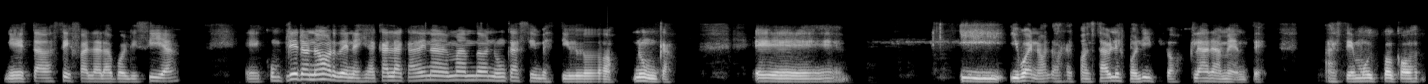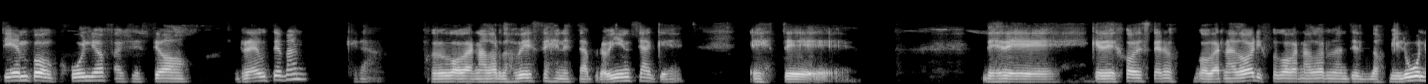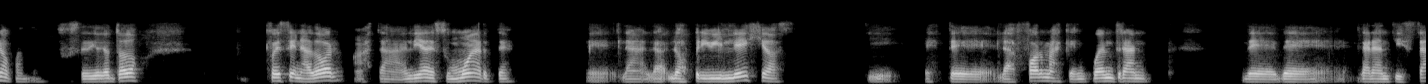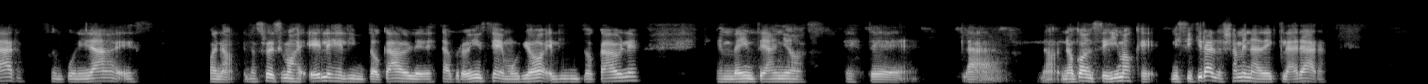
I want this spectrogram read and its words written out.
estaba céfala la policía, eh, cumplieron órdenes y acá la cadena de mando nunca se investigó, nunca. Eh, y, bueno, los responsables políticos, claramente. Hace muy poco tiempo, en julio, falleció Reutemann, que era, fue gobernador dos veces en esta provincia, que este, desde que dejó de ser gobernador y fue gobernador durante el 2001, cuando sucedió todo, fue senador hasta el día de su muerte. Eh, los privilegios y este, las formas que encuentran de, garantizar su impunidad es, bueno, nosotros decimos, él es el intocable de esta provincia y murió el intocable. En 20 años este, no, conseguimos que ni siquiera lo llamen a declarar.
